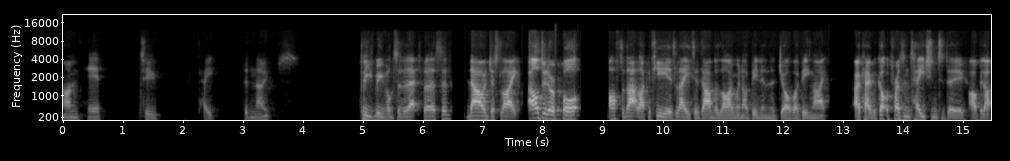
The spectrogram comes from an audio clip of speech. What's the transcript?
I'm here to take the notes. Please move on to the next person. Now I'm just like, I'll do the report. After that, like a few years later down the line, when I've been in the job, I've been like, okay, we've got a presentation to do. I'll be like,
